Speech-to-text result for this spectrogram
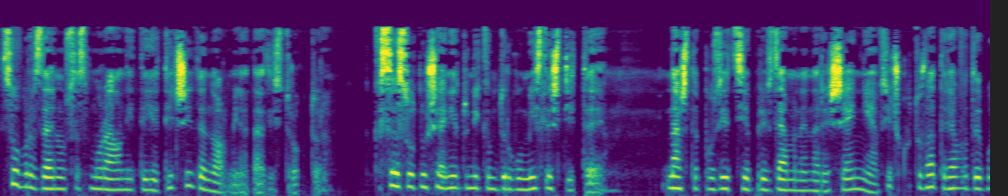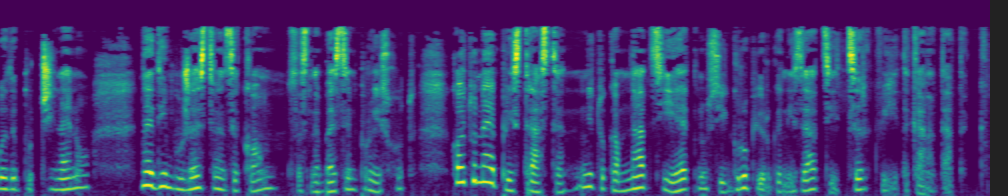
съобразено с моралните и етичните норми на тази структура. С отношението ни към другомислещите, нашата позиция при вземане на решения. Всичко това трябва да бъде подчинено на един божествен закон с небесен происход, който не е пристрастен нито към нации, етноси, групи, организации, църкви и така нататък.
